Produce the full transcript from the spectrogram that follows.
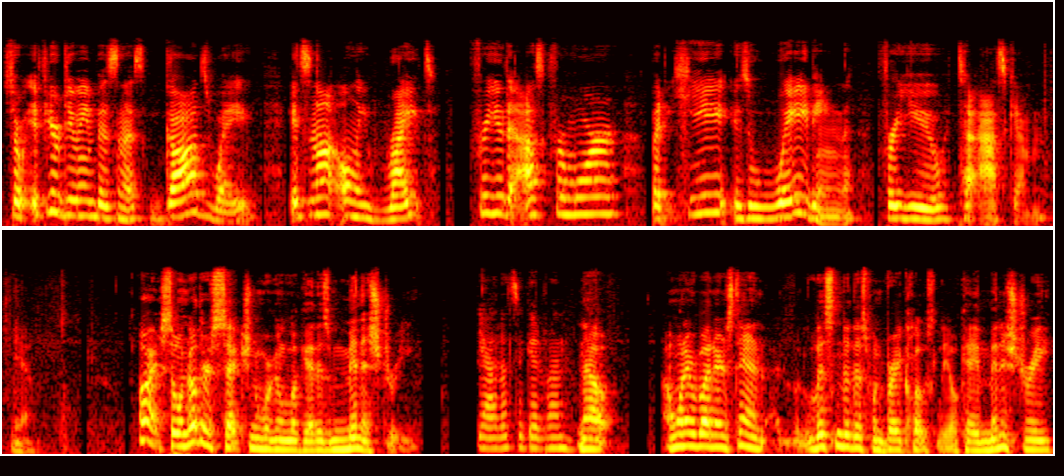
So, if you're doing business God's way, it's not only right for you to ask for more, but He is waiting for you to ask Him. yeah. All right, so another section we're going to look at is ministry. Yeah, that's a good one. Now, I want everybody to understand, listen to this one very closely, okay? Ministry,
